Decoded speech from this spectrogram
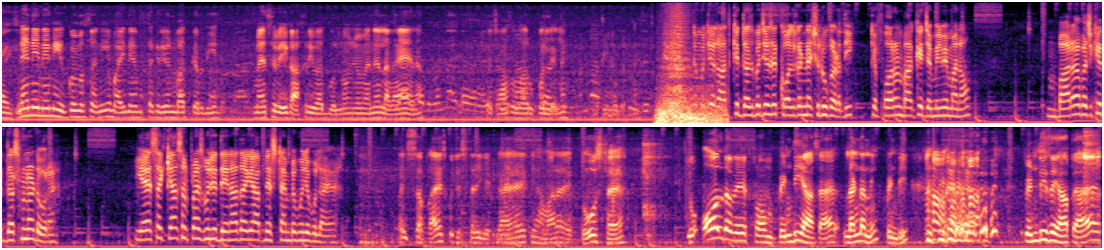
नहीं नहीं नहीं नहीं कोई मसला नहीं है भाई ने तकरीबन बात कर दी है। मैं सिर्फ़ एक आखिरी बात बोल रहा हूँ जो मैंने लगाया है ना पचास हज़ार ऊपर ले लें तीनों कर लें ने मुझे रात के दस बजे से कॉल करना शुरू कर दी कि फ़ौरन भाग के जमील में मनाओ बारह बज के दस मिनट हो रहे हैं। ये ऐसा क्या सरप्राइज़ मुझे देना था कि आपने इस टाइम पे मुझे बुलाया है? भाई सरप्राइज़ कुछ इस तरीके का है कि हमारा एक दोस्त है जो all the way from Pindi यहाँ से आया लंदन नहीं पिंडी पिंडी से यहाँ पे आया है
